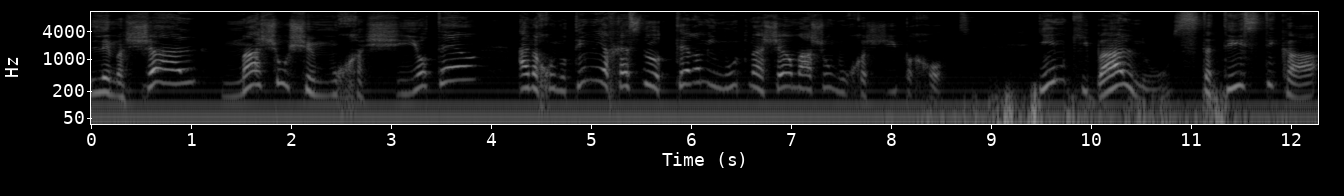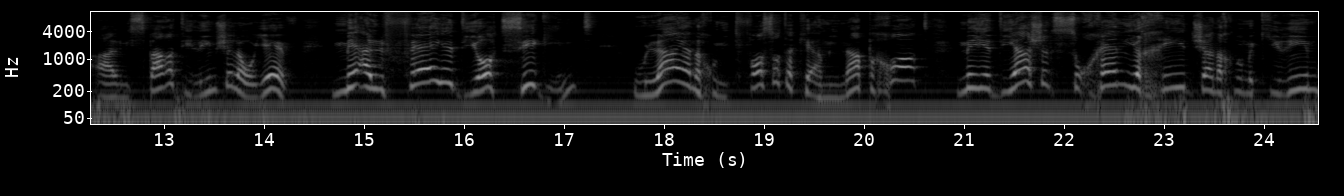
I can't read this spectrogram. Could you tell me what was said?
למשל משהו שמוחשי יותר אנחנו נוטים לייחס לו יותר אמינות מאשר משהו מוחשי פחות. אם קיבלנו סטטיסטיקה על מספר הטילים של האויב מאלפי ידיעות סיגינט אולי אנחנו נתפוס אותה כאמינה פחות מידיעה של סוכן יחיד שאנחנו מכירים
